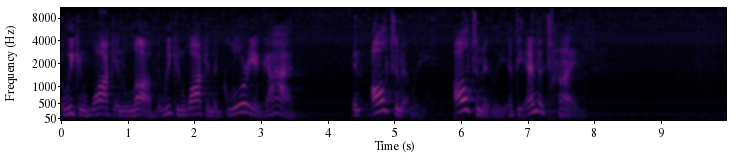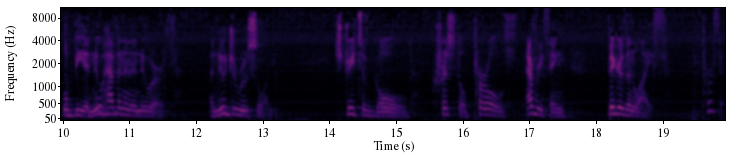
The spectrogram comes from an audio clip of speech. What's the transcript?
that we can walk in love, that we can walk in the glory of God. And ultimately, ultimately, at the end of time, will be a new heaven and a new earth, a new Jerusalem, streets of gold, crystal, pearls, everything bigger than life. Perfect.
